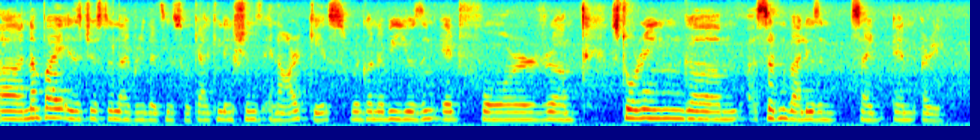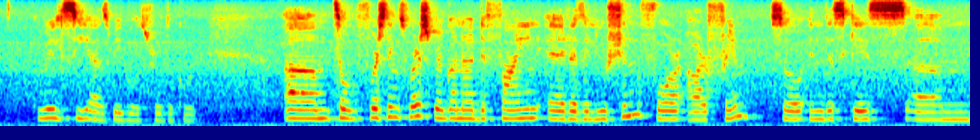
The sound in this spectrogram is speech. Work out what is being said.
uh, numpy is just a library that's used for calculations. In our case we're going to be using it for um, storing um, certain values inside an array. We'll see as we go through the code. Um, so first things first we're gonna define a resolution for our frame. So in this case um,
